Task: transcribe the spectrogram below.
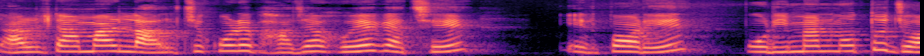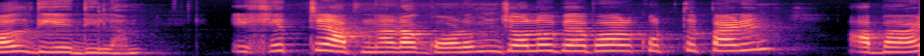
ডালটা আমার লালচে করে ভাজা হয়ে গেছে, এরপরে পরিমাণ মতো জল দিয়ে দিলাম। এক্ষেত্রে আপনারা গরম জলও ব্যবহার করতে পারেন, আবার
